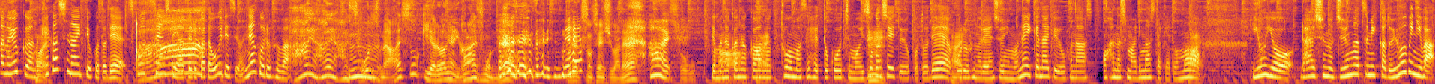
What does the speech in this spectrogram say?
あのよくあの、はい。怪我しないということでスポーツ選手でやってる方多いですよねゴルフは。はいはいはい、うん。そうですね。アイスホッケーやるわけにはいかないですもんね。そうですね。ブレックスの選手がね。はい。でもなかなかあの、はい。トーマスヘッドコーチも忙しいということで、はい。ゴルフの練習にもね行けないというお話お話もありましたけども、、はい。よいよ来週の10月3日土曜日には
